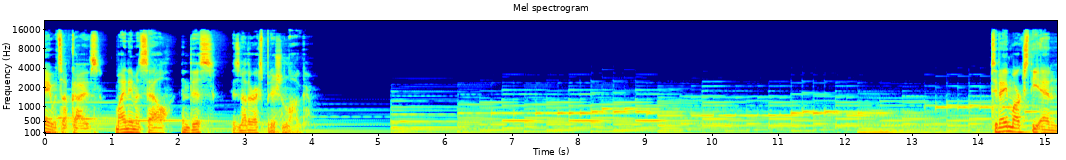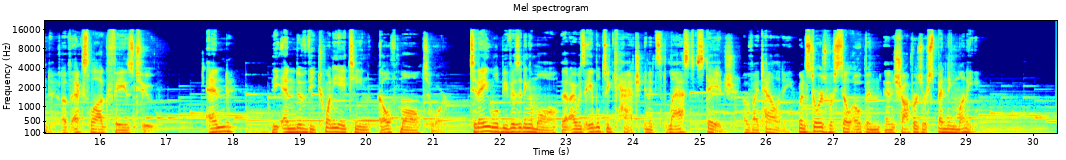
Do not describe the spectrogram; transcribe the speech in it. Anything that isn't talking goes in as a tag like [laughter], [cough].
Hey, what's up, guys? My name is Sal, and this is another expedition log. Today marks the end of ExLog Phase 2. End the end of the 2018 Gulf Mall Tour. Today we'll be visiting a mall that I was able to catch in its last stage of vitality, when stores were still open and shoppers were spending money.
